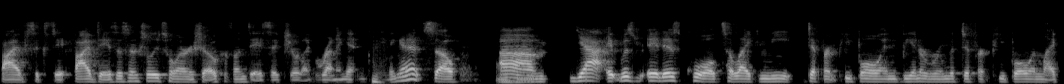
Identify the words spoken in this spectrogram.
five six day, five days essentially to learn a show because on day six you're like running it and cleaning it so Mhm. um yeah it was it is cool to like meet different people and be in a room with different people and like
